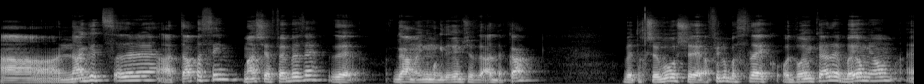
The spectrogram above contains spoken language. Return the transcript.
הנגטס האלה, הטאפסים, מה שיפה בזה, זה גם היינו מגדירים שזה עד דקה, ותחשבו שאפילו בסלק או דברים כאלה, ביום יום אה,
